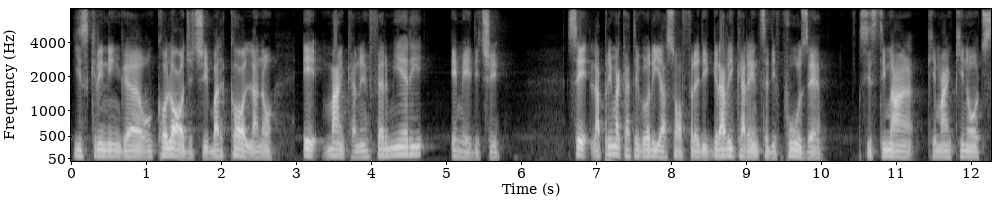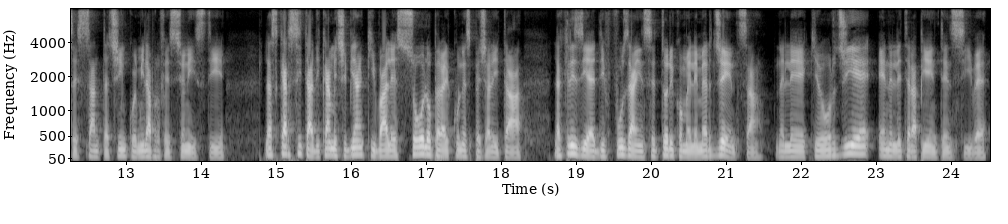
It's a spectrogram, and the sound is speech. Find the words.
gli screening oncologici barcollano e mancano infermieri e medici. Se la prima categoria soffre di gravi carenze diffuse, si stima che manchino 65.000 professionisti, la scarsità di camici bianchi vale solo per alcune specialità. La crisi è diffusa in settori come l'emergenza, nelle chirurgie e nelle terapie intensive.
